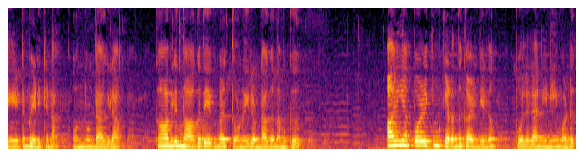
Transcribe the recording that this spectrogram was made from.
ഏട്ടൻ പേടിക്കണ്ട ഒന്നും ഉണ്ടാകില്ല. കാവിലെ നാഗദൈവങ്ങൾ തുണയിലുണ്ടാകും നമുക്ക്. അനി അപ്പോഴേക്കും കിടന്നു കഴിഞ്ഞിരുന്നു. പുലരാൻ ഇനിയുമുണ്ട്.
